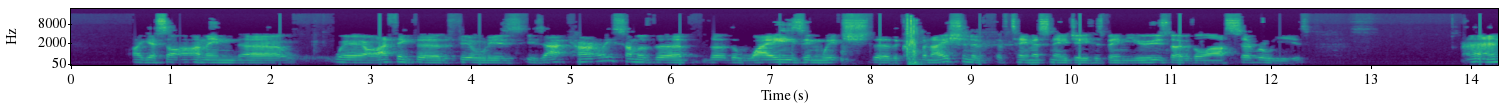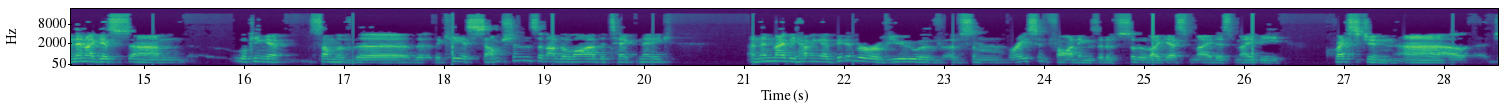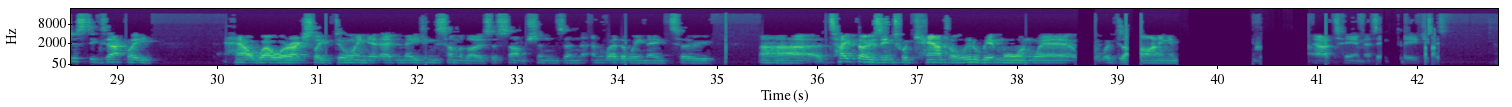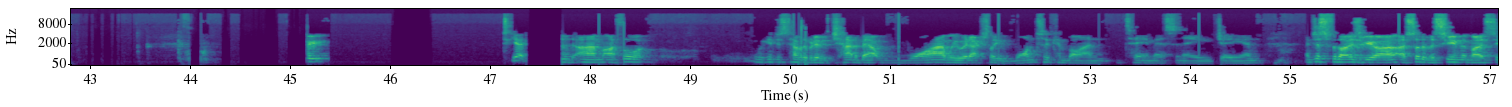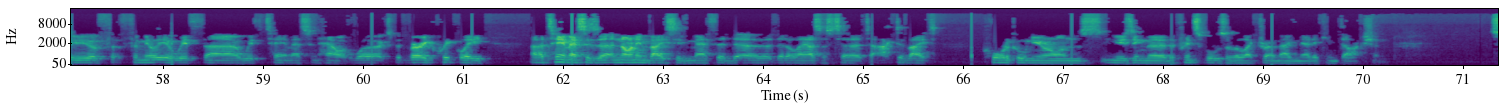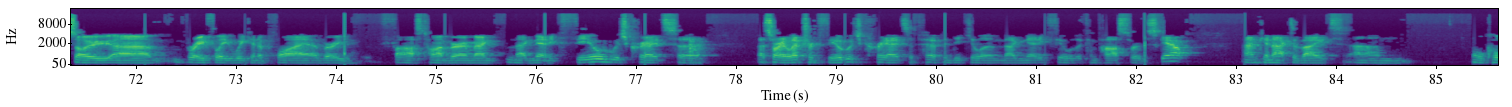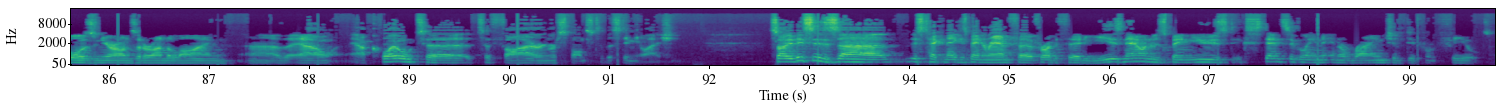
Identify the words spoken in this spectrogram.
I guess, I, mean, uh, where I think the, the field is is at currently, some of the, the, the ways in which the, the combination of, of TMS and EEG has been used over the last several years. And then I guess um, looking at some of the, the, the, key assumptions that underlie the technique, and then maybe having a bit of a review of, of some recent findings that have sort of, I guess, made us maybe question uh, just exactly how well we're actually doing it at meeting some of those assumptions and, and whether we need to uh, take those into account a little bit more when we're, we're designing and our TMS So, to get, um, I thought we could just have a bit of a chat about why we would actually want to combine TMS and EEG. And, and just for those of you, I, I sort of assume that most of you are familiar with, uh, with TMS and how it works, but very quickly, uh, TMS is a non-invasive method uh, that allows us to, to activate cortical neurons using the, the principles of electromagnetic induction. So um, briefly, we can apply a very fast time varying mag magnetic field, which creates a uh, sorry, electric field, which creates a perpendicular magnetic field that can pass through the scalp and can activate um, or cause neurons that are underlying uh, the, our, our coil to, to fire in response to the stimulation. So this is uh, this technique has been around for, for over 30 years now and has been used extensively in, in a range of different fields.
